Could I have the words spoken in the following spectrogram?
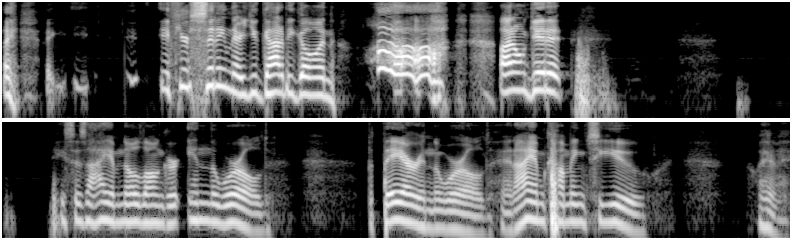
like, if you're sitting there, you got to be going, ah, I don't get it. He says, I am no longer in the world, but they are in the world, and I am coming to you. Wait a minute.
